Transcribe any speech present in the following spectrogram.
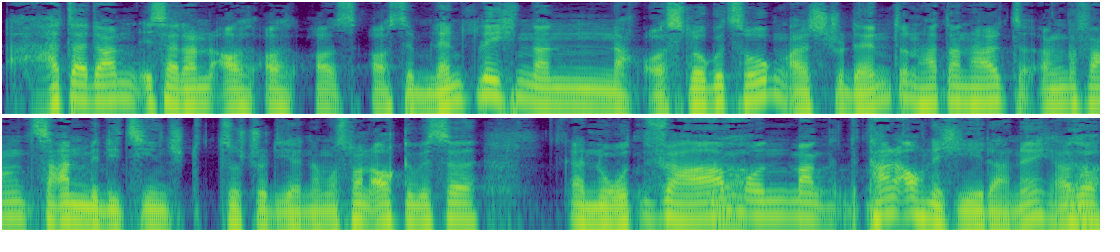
hat er dann, ist er dann aus, aus- aus, dem ländlichen dann nach Oslo gezogen als Student und hat dann halt angefangen Zahnmedizin zu studieren. Da muss man auch gewisse Noten für haben Ja. und man kann auch nicht jeder, nicht? Also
